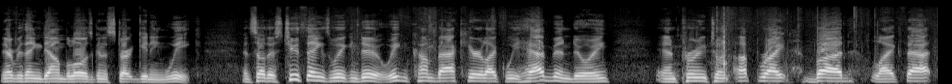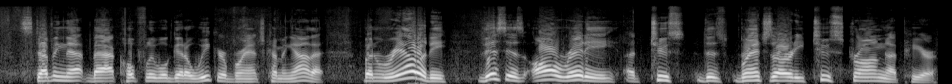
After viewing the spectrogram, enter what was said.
and everything down below is going to start getting weak. And so there's two things we can do. We can come back here like we have been doing and pruning to an upright bud like that, stubbing that back. Hopefully we'll get a weaker branch coming out of that. But in reality, this is already a too, this branch is already too strong up here.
